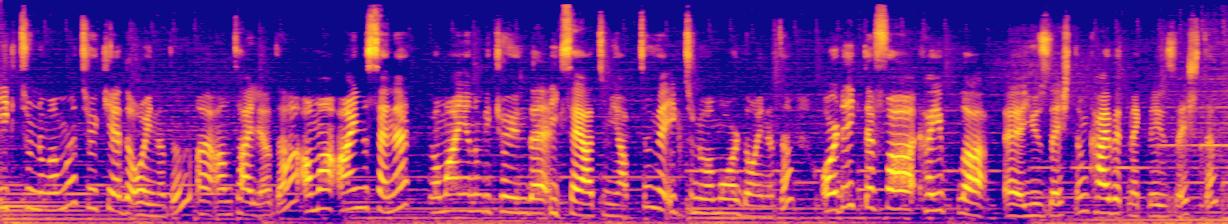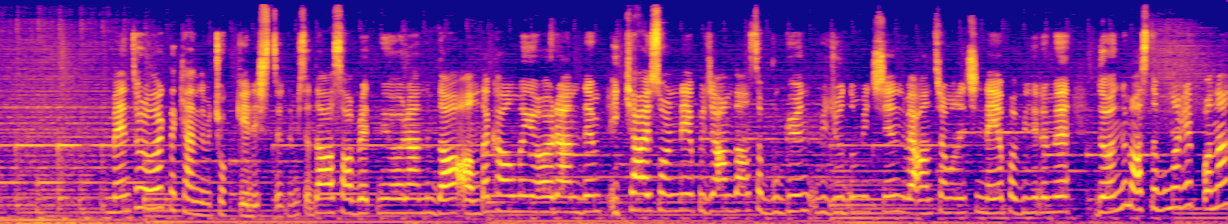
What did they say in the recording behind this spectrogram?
İlk turnuvamı Türkiye'de oynadım, e, Antalya'da. Ama aynı sene Romanya'nın bir köyünde ilk seyahatimi yaptım ve ilk turnuvamı orada oynadım. Orada ilk defa kayıpla e, yüzleştim, kaybetmekle yüzleştim. Mentor olarak da kendimi çok geliştirdim. İşte daha sabretmeyi öğrendim, daha anda kalmayı öğrendim. İki ay sonra ne yapacağımdansa bugün vücudum için ve antrenman için ne yapabilirimi döndüm. Aslında bunlar hep bana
